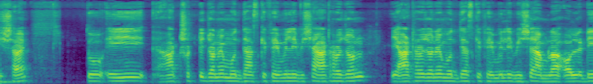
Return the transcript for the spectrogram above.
বিষয় তো এই আটষট্টি জনের মধ্যে আজকে ফ্যামিলি বিষয় আঠারো জন এই আঠারো জনের মধ্যে আজকে ফ্যামিলি বিষয় আমরা অলরেডি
